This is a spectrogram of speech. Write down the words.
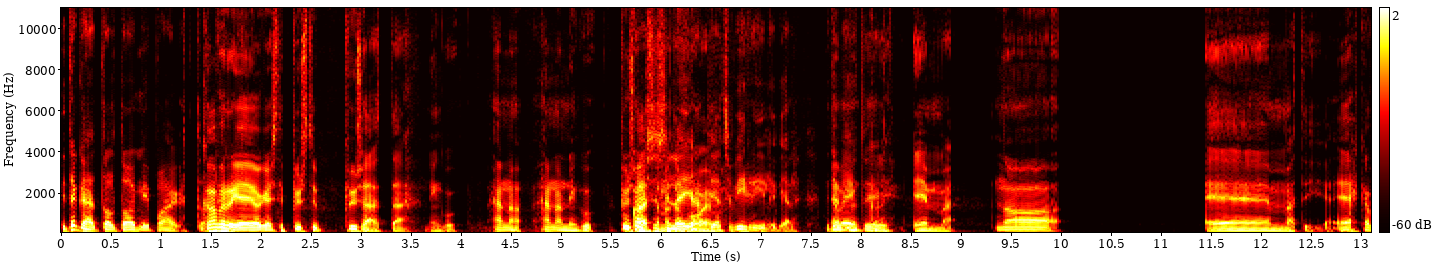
Mitäköhän tuolla toimii paikat? tuolla? Kaveri ei oikeasti pysty pysäyttää, niinku, hän on, hän on niinku Kuka se sille ihan, tiedätkö, viriili vielä? Mitä en mä veikkaa? tiedä. En mä. No, en mä tiedä. Ehkä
